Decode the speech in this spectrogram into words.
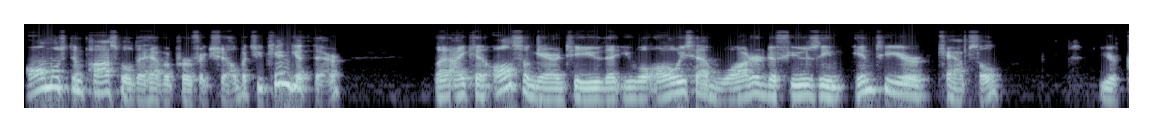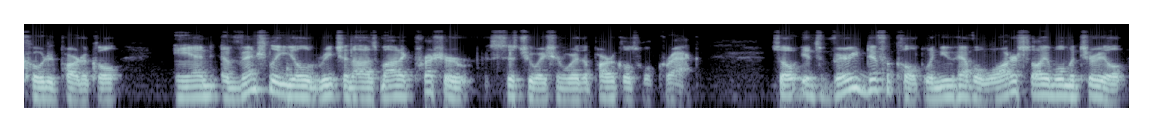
almost impossible to have a perfect shell, but you can get there. But I can also guarantee you that you will always have water diffusing into your capsule, your coated particle, and eventually you'll reach an osmotic pressure situation where the particles will crack. So it's very difficult when you have a water soluble material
